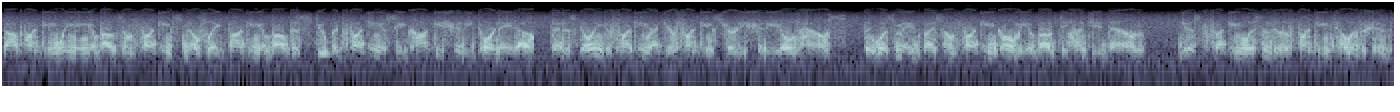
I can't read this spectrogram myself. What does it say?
Stop fucking winging about some fucking snowflake talking about this stupid fucking AC cocky shitty tornado that is going to fucking wreck your fucking sturdy shitty old house that was made by some fucking comey about to hunt you down. Just fucking listen to the fucking television.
